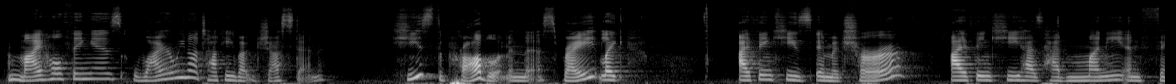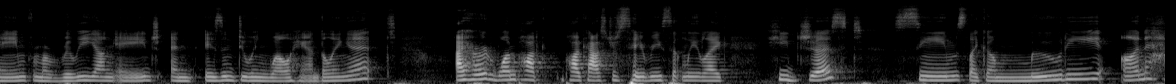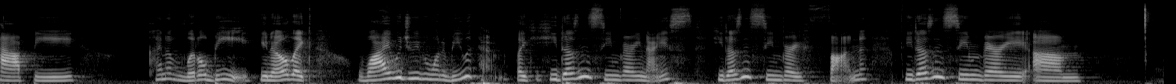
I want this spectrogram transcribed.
my whole thing is, why are we not talking about Justin? He's the problem in this, right? Like I think he's immature. I think he has had money and fame from a really young age and isn't doing well handling it. I heard one pod- podcaster say recently, like, he just seems like a moody, unhappy kind of little bee, you know? Like, why would you even want to be with him? Like, he doesn't seem very nice. He doesn't seem very fun. He doesn't seem very, um,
